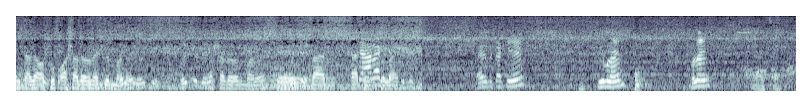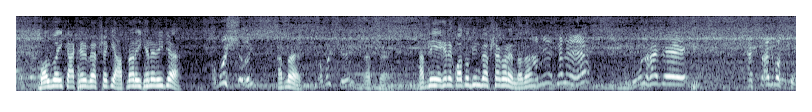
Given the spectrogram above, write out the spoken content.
এই দাদা খুব অসাধারণ একজন মানুষ। অসাধারণ মানুষ সে তার কাঠের তোলার এই বেটাকে কি বলেন? বলেন। আচ্ছা। বলব এই কাঠের ব্যবসা কি আপনার এখানের এইটা? অবশ্যই। আপনার? অবশ্যই। আচ্ছা। আপনি এখানে কতদিন ব্যবসা করেন দাদা? আমি এখানে মনে হয় যে চার বছর।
